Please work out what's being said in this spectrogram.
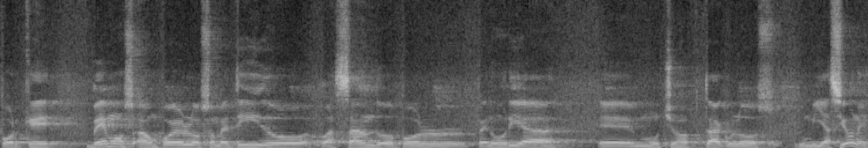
porque vemos a un pueblo sometido, pasando por penuria, eh, muchos obstáculos, humillaciones.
